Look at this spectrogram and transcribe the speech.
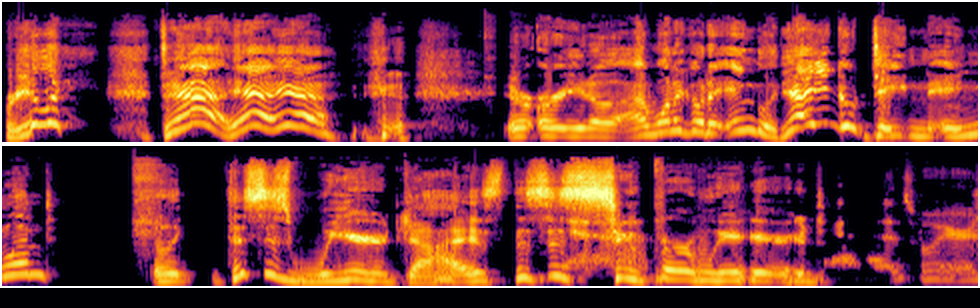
really? Yeah, yeah, yeah. or, or, you know, I want to go to England. Yeah, you can go Dayton, to England. You're like, this is weird, guys. This is Yeah. super weird. That's weird.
